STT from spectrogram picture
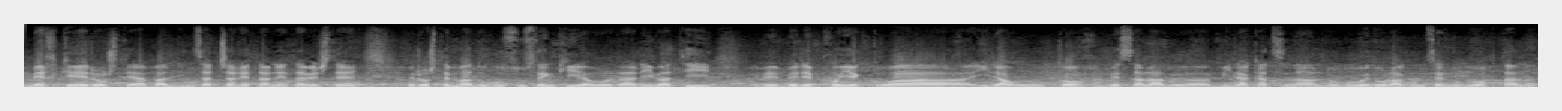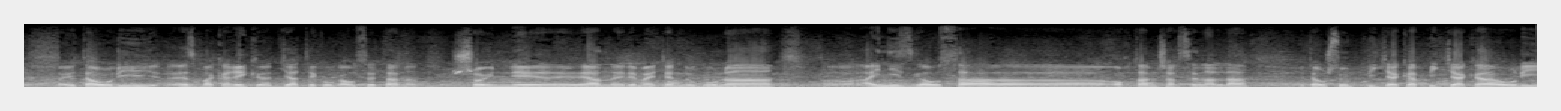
merke erostea baldintzatxarretan eta beste. Erosten badugu zuzenki laborari bati ebe bere proiektua iraunkor bezala bilakatzen aldugu edo laguntzen dugu hortan. Eta hori ez bakarrik diateko gauzetan, soinean ere maiten duguna, hainiz gauza hortan sartzen alda, eta uste dut pitaka-pitaka hori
